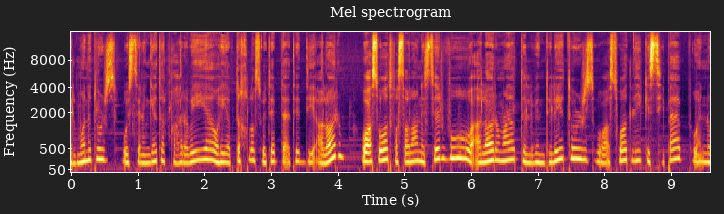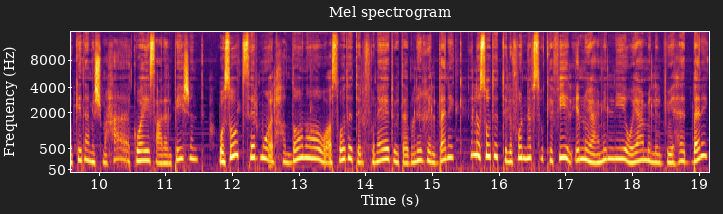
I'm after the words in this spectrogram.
ال monitors والسرنجات الكهربية وهي بتخلص وتبدأ تدي alarm وأصوات فصلان ال servo والارمات ال ventilators وأصوات leak ال CPAP وإنه كده مش محقق كويس على ال patient وصوت thermo الحضانة وأصوات التليفونات وتبليغ ال panic اللي صوت التليفون نفسه كفيل إنه يعمل لي ويعمل للبيبيهات panic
